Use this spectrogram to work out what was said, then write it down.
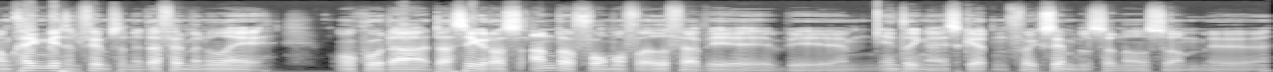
omkring midt-90'erne, der fandt man ud af, okay, der, der er sikkert også andre former for adfærd ved, ved øhm, ændringer i skatten, for eksempel sådan noget som øh,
